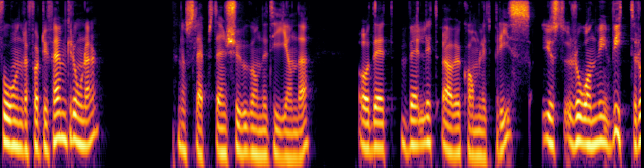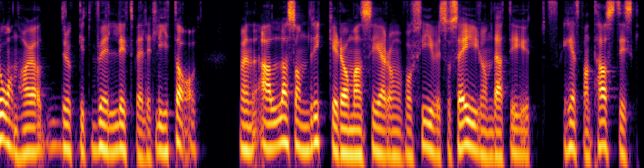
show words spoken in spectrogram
245 kronor. Och släpps den 20 tionde. Och det är ett väldigt överkomligt pris. Just rånvin, vitt rån har jag druckit väldigt, väldigt lite av. Men alla som dricker det, om man ser dem på skrivet, så säger de det att det är ju ett helt fantastiskt,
